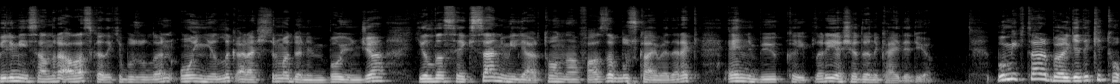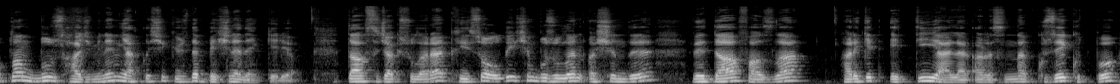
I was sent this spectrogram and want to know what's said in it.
Bilim insanları Alaska'daki buzulların 10 yıllık araştırma dönemi boyunca yılda 80 milyar tondan fazla buz kaybederek en büyük kayıpları yaşadığını kaydediyor. Bu miktar bölgedeki toplam buz hacminin yaklaşık %5'ine denk geliyor. Daha sıcak sulara kıyısı olduğu için buzulların aşındığı ve daha fazla hareket ettiği yerler arasında Kuzey Kutbu,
